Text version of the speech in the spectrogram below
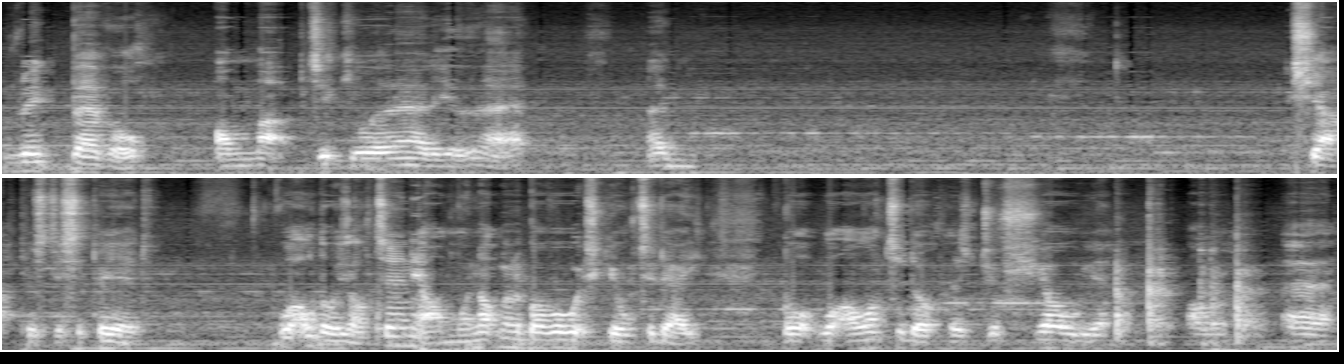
rid bevel on that particular area there and sharp has disappeared. What I'll do is I'll turn it on, we're not going to bother with skew today, but what I want to do is just show you on uh,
